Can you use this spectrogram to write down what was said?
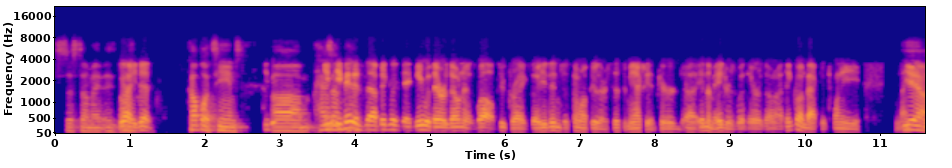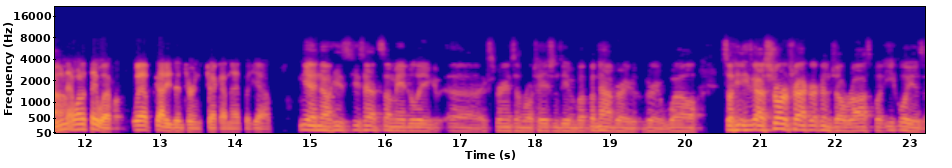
system. Yeah, he did. A couple of teams. Um, he, he, made his uh, big league debut with Arizona as well, too, Craig. So he didn't just come up through their system. He actually appeared uh, in the majors with Arizona. I think going back to 20, yeah, I want to say whatever. Well, Scotty's interns check on that, but yeah. Yeah, no, he's he's had some major league uh, experience in rotations even, but but not very very well. So he, has got a shorter track record than Joe Ross, but equally as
